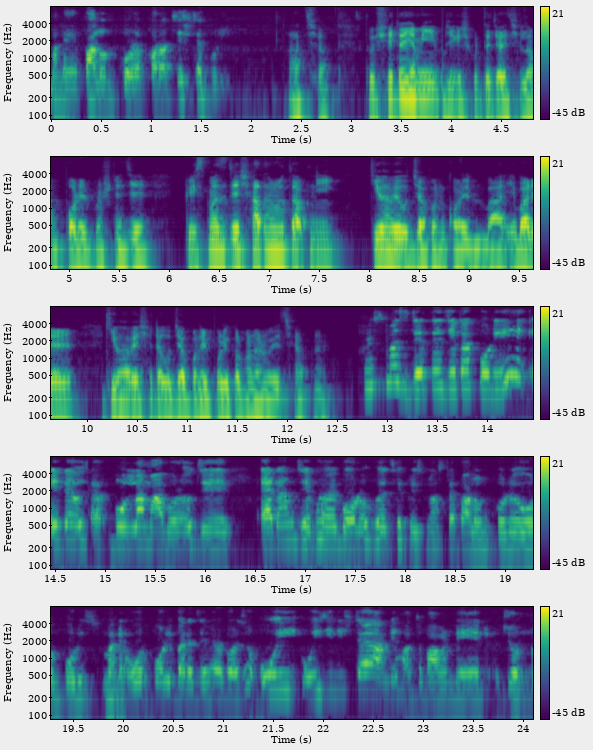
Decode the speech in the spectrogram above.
মানে পালন করার চেষ্টা করি। আচ্ছা তো সেটাই আমি জিজ্ঞেস করতে চাইছিলাম পরের প্রশ্নে যে ক্রিসমাস ডে সাধারণত আপনি কীভাবে উদযাপন করেন বা এবারের কীভাবে সেটা উদযাপনের পরিকল্পনা রয়েছে আপনার? ক্রিসমাস ডেতে যেটা করি এটা বললাম আবারও যে অ্যাডাম যেভাবে বড় হয়েছে ক্রিসমাসটা পালন করে ওর মানে ওর পরিবারে যেভাবে বড় হয়েছে ওই ওই জিনিসটা আমি হয়তো আমার মেয়ের জন্য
